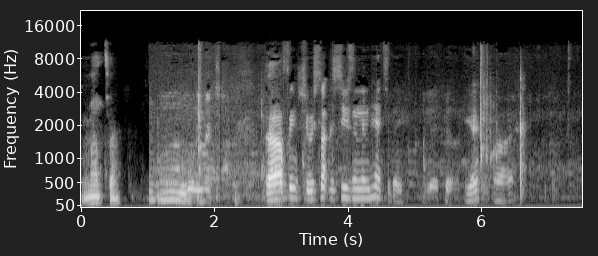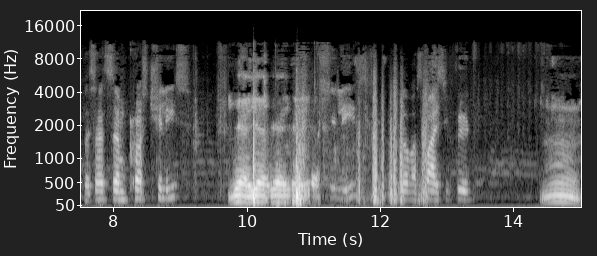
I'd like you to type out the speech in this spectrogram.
Mad time. What next? Uh, I think should we slap the season in here today? Yeah, better. Yeah. All right. Let's add some crushed chilies. Yeah, yeah, yeah, yeah, yeah. chilies. We got my spicy food. Mm.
